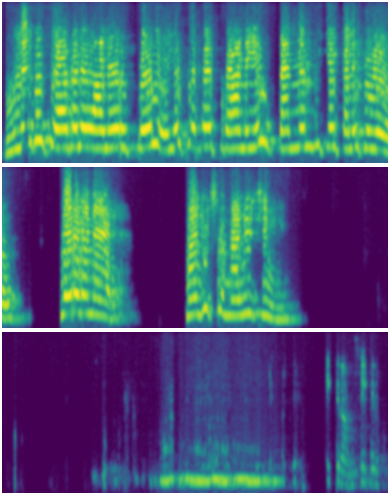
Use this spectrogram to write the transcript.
உலக சாதனையாளர் போல் எலிசபெத் ராணியின் தன்னம்பிக்கை கலைக்குழு நிறுவனர். மகிழ்ச்சி மகிழ்ச்சி. சீக்கிரம் சீக்கிரம்.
